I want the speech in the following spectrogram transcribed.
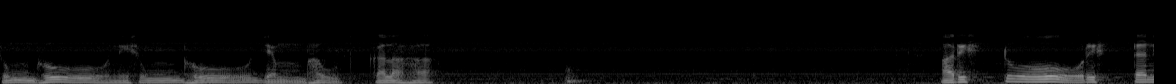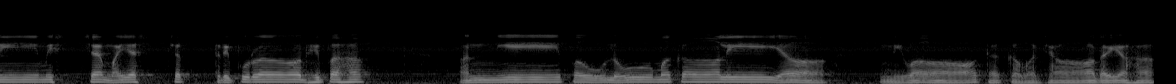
तारकश्चक्रदृक्शुम्भो निशुम्भो जम्भौत्कलः। अरिष्टोऽरिष्टनेमिश्च मयश्च त्रिपुराधिपः। अन्ये पौलोमकालेया निवातकवचादयः।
